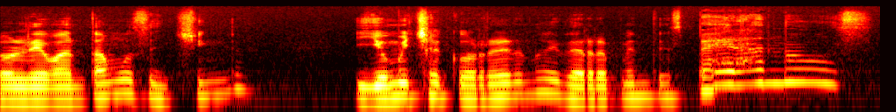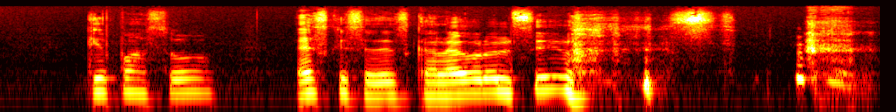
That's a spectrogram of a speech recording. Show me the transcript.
Lo levantamos en chinga. Y yo me eché a correr, ¿no? Y de repente, espéranos. ¿Qué pasó? Es que se descalabró el Sebas.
